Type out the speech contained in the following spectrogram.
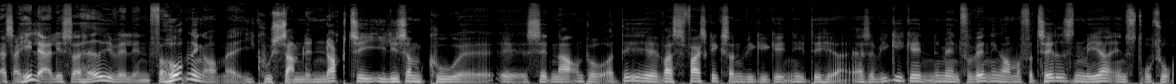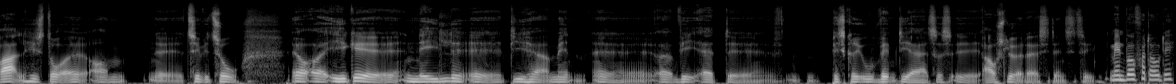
altså helt ærligt, så havde I vel en forhåbning om, at I kunne samle nok til, I ligesom kunne øh, øh, sætte navn på, og det øh, var faktisk ikke sådan, vi gik ind i det her. Altså vi gik ind med en forventning om at fortælle sådan mere en strukturel historie om øh, TV2, og ikke øh, næle øh, de her mænd øh, og ved at øh, beskrive, hvem de er, altså øh, afsløre deres identitet. Men hvorfor dog det?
